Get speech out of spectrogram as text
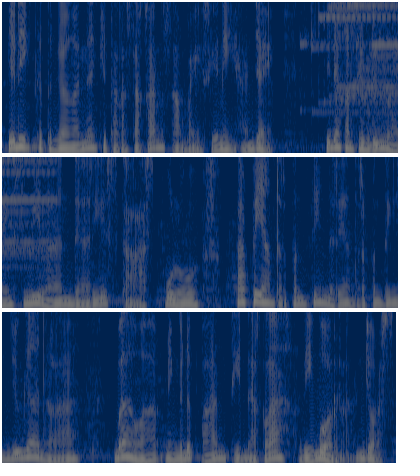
Jadi ketegangannya kita rasakan sampai sini anjay. Jadi akan saya beri nilai 9 dari skala 10, tapi yang terpenting dari yang terpenting juga adalah bahwa minggu depan tidaklah libur anjos.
